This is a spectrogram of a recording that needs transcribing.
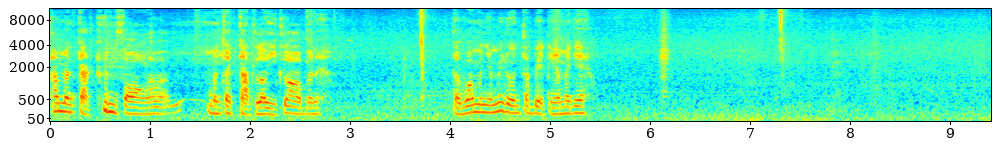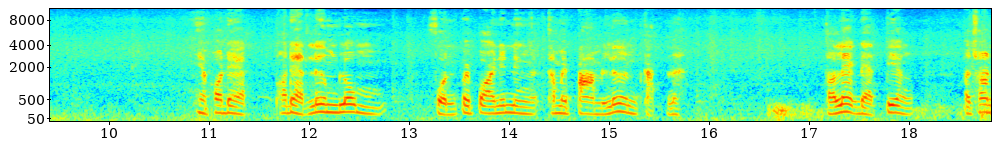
ถ้ามันกัดขึ้นฟองแล้วอะมันจะกัดเราอีกรอบไหมเนี่ย แต่ว่ามันยังไม่โดนตะเบ็ดไงเมื่อกี้เนี่ยพอแดด พอแดดเริ่มล่ม ฝนปล่อยๆนิดนึงอะทำไมปลามันเริ่มกัดนะ ตอนแรกแดดเปรี้ยง ปลาช่อน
